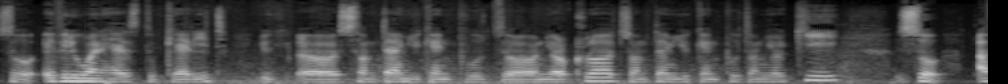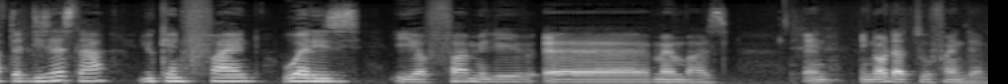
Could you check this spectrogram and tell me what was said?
So everyone has to carry it. You, uh, sometimes you can put on your clothes, sometimes you can put on your key. So after disaster, you can find where is your family uh, members, and in order to find them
